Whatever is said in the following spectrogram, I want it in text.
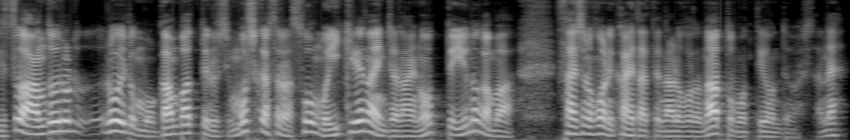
実は Android も頑張ってるし、もしかしたらそうも言い切れないんじゃないのっていうのが、まあ、最初の方に書いてあってなるほどなと思って読んでましたね。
